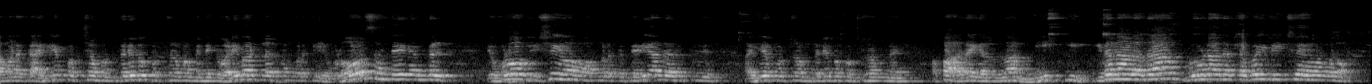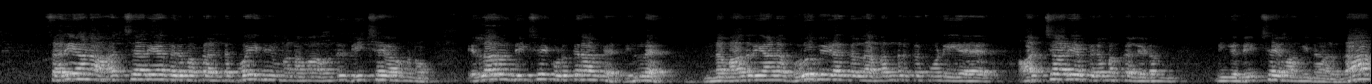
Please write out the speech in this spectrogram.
அவனுக்கு ஐய குற்றமும் திருவு குற்றமும் இன்னைக்கு வழிபாட்டில் இருக்கவங்களுக்கு எவ்வளோ சந்தேகங்கள். எவ்வளோ விஷயம் அவங்களுக்கு தெரியாத இருக்கு ஐய குற்றம் தெரிவு குற்றம்னு. அப்போ அதையெல்லாம் நீக்கி இதனால தான் குருநாதத்தை போய் தீட்சை வாங்கணும். சரியான ஆச்சாரியா பெருமக்கள்கிட்ட போய் நம்ம வந்து தீட்சை வாங்கணும். எல்லாரும் தீட்சை கொடுக்குறாங்க. இல்லை இந்த மாதிரியான குருபீடங்கள் அமர்ந்திருக்கக்கூடிய ஆச்சாரிய பெருமக்களிடம் நீங்க தீட்சை வாங்கினால்தான்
